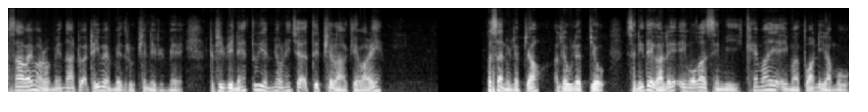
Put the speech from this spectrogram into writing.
အစာပိုင်းမှာတော့မင်းသားအတွက်အထိပ္ပယ်မဲ့တယ်လို့ဖြစ်နေပေမဲ့တဖြည်းဖြည်းနဲ့သူ့ရဲ့မျှော်လင့်ချက်အသစ်ဖြစ်လာခဲ့ပါတယ်ပတ်စံတွေလည်းပြောင်းအလုပ်လည်းပြုတ်ဇနီးတွေကလည်းအိမ်ပေါ်ကဆင်းပြီးခဲမရဲ့အိမ်မှာသွားနေတာမို့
